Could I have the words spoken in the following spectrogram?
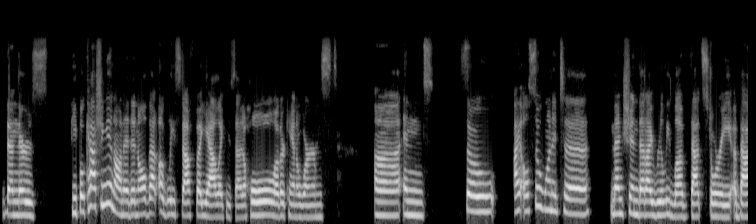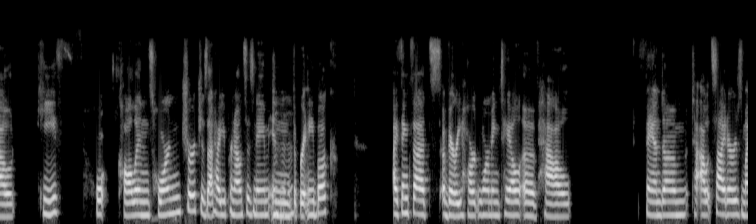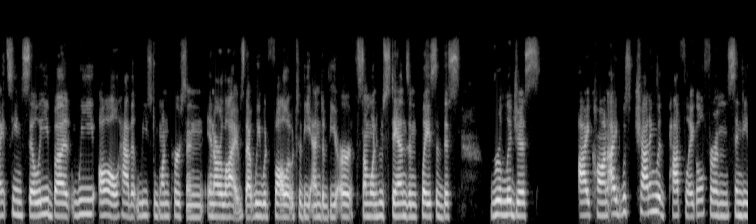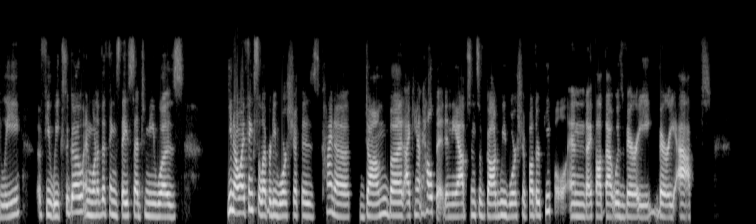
then there's people cashing in on it and all that ugly stuff. But yeah, like you said, a whole other can of worms. Uh, and so I also wanted to mention that I really loved that story about Keith Collins Hornchurch. Is that how you pronounce his name in Mhm. the Britney book? I think that's a very heartwarming tale of how fandom to outsiders might seem silly, but we all have at least one person in our lives that we would follow to the end of the earth, someone who stands in place of this religious icon. I was chatting with Pat Flegel from Cindy Lee a few weeks ago, and one of the things they said to me was, you know, I think celebrity worship is kind of dumb, but I can't help it. In the absence of God, we worship other people. And I thought that was very, very apt.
